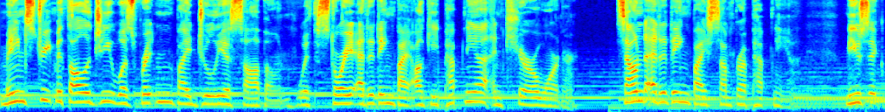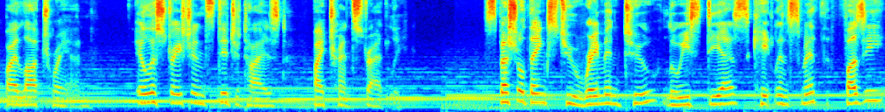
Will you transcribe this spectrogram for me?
Main Street Mythology was written by Julia Sawbone, with story editing by Augie Pepnia and Kira Warner. Sound editing by Sampra Pepnia. Music by La Troyenne. Illustrations digitized by Trent Stradley. Special thanks to Raymond Tu, Luis Diaz, Caitlin Smith, Fuzzy,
